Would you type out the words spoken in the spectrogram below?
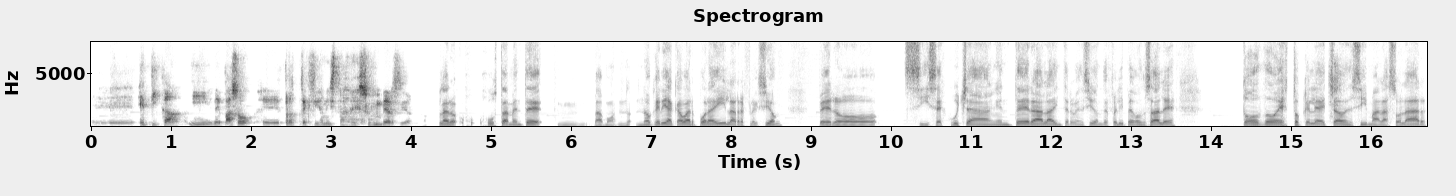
eh, ética y, de paso, eh, proteccionista de su inversión. Claro, justamente, mm, vamos, no, quería acabar por ahí la reflexión, pero si se escuchan entera la intervención de Felipe González, todo esto que le ha echado encima a la solar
